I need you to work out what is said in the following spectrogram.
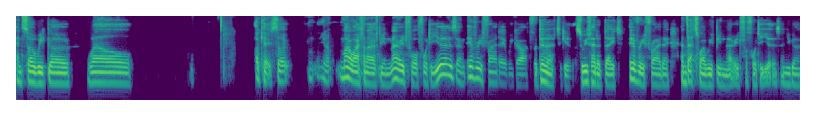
And so we go, well, okay, so you know, my wife and I have been married for 40 years, and every Friday we go out for dinner together. So we've had a date every Friday, and that's why we've been married for 40 years. And you go,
